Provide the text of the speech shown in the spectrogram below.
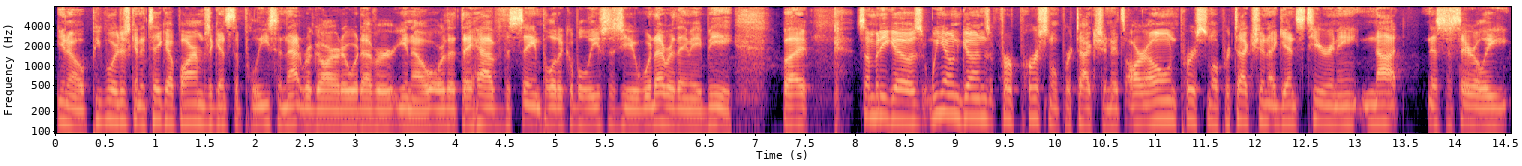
you know, people are just going to take up arms against the police in that regard or whatever, you know, or that they have the same political beliefs as you, whatever they may be. But somebody goes, we own guns for personal protection. It's our own personal protection against tyranny, not necessarily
